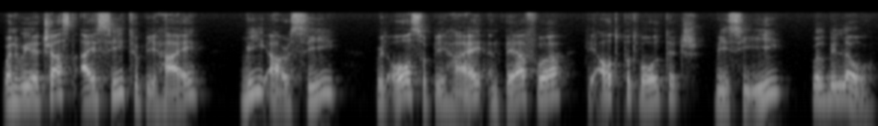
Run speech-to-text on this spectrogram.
When we adjust IC to be high, VRC will also be high and therefore the output voltage VCE will be low.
